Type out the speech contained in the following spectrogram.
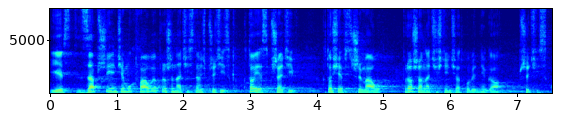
jest za przyjęciem uchwały, proszę nacisnąć przycisk. Kto jest przeciw? Kto się wstrzymał? Proszę o naciśnięcie odpowiedniego przycisku.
